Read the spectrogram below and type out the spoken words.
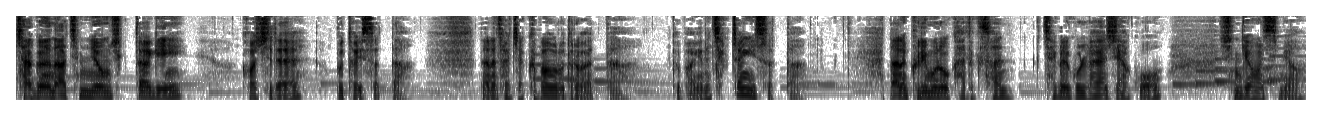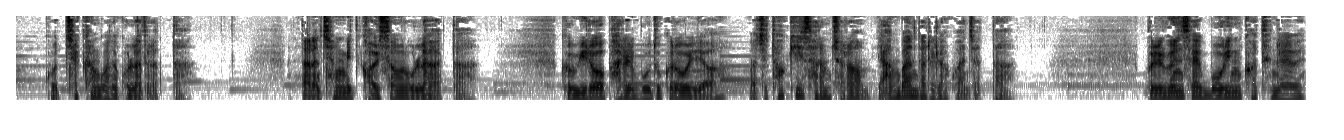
작은 아침용 식탁이 거실에 붙어 있었다. 나는 살짝 그 방으로 들어갔다. 그 방에는 책장이 있었다. 나는 그림으로 가득 산 책을 골라야지 하고 신경을 쓰며 곧 책 한 권을 골라들었다. 나는 창밑 걸성을 올라갔다. 그 위로 발을 모두 끌어올려 마치 터키 사람처럼 양반다리를 하고 앉았다. 붉은색 모린 커튼을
